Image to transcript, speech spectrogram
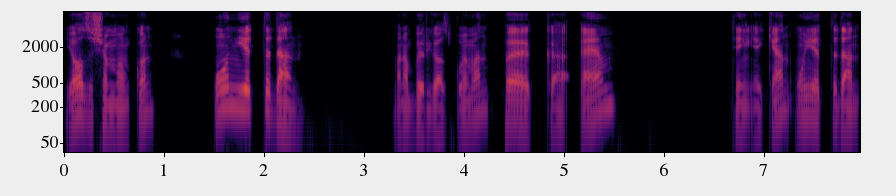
yozishim mumkin. 17 dan mana bu yerga yozib qo'yaman. Pkm teng ekan. 17 dan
